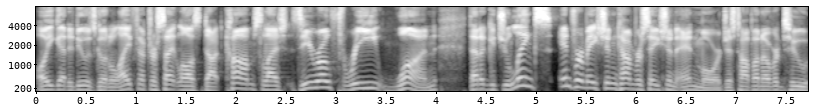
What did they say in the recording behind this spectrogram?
All you got to do is go to lifeaftersightloss.com slash 031. That'll get you links, information, conversation, and more. Just hop on over to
